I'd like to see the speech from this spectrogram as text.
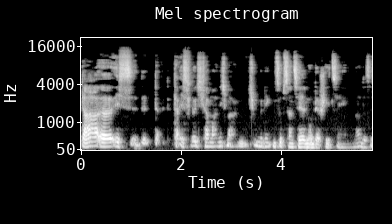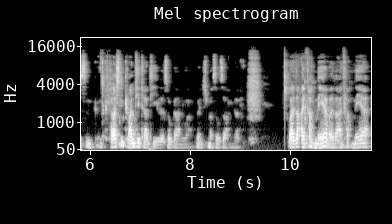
da äh, ist, da ist, würde ich mal nicht mal nicht unbedingt einen substanziellen Unterschied sehen. Ne? Das ist ein, vielleicht ein quantitativer sogar nur, wenn ich mal so sagen darf. Weil wir einfach mehr, weil wir einfach mehr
